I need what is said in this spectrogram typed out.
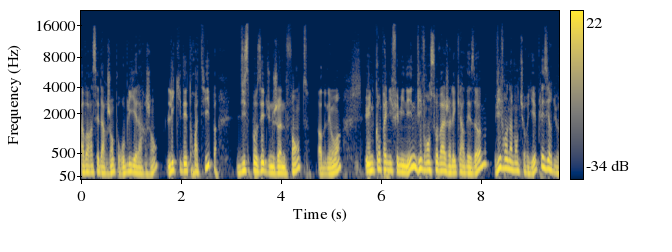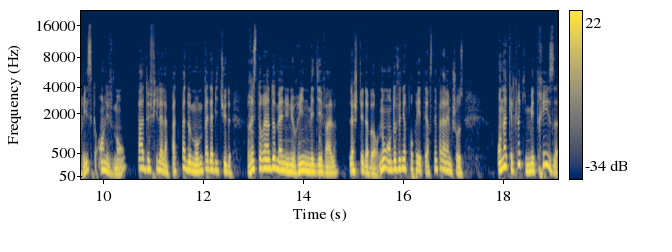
avoir assez d'argent pour oublier l'argent, liquider trois types, disposer d'une jeune fente, pardonnez-moi, une compagnie féminine, vivre en sauvage à l'écart des hommes, vivre en aventurier, plaisir du risque, enlèvement, pas de fil à la patte, pas de môme, pas d'habitude, restaurer un domaine, une ruine médiévale, l'acheter d'abord. Non, en devenir propriétaire, ce n'est pas la même chose. On a quelqu'un qui maîtrise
